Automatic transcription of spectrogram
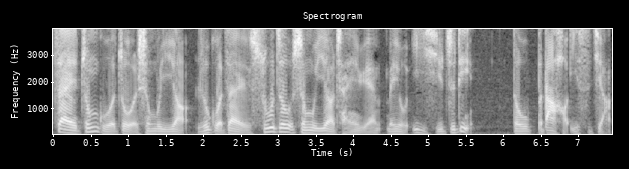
在中国做生物医药，如果在苏州生物医药产业园没有一席之地，都不大好意思讲。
